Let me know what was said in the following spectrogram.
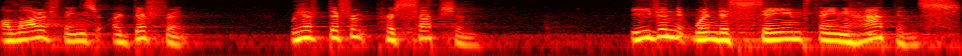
a lot of things are different. We have different perception. even when the same thing happens.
